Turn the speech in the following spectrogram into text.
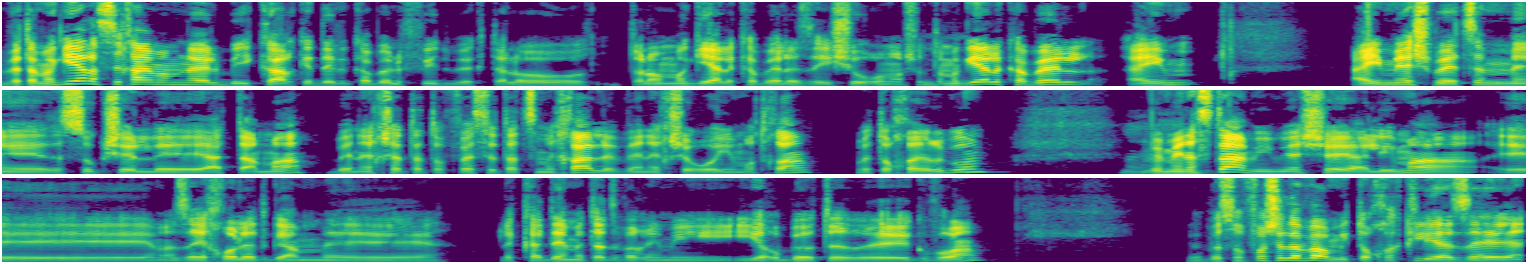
ואתה מגיע לשיחה עם המנהל בעיקר כדי לקבל פידבק, אתה לא, אתה לא מגיע לקבל איזה אישור או משהו, mm-hmm. אתה מגיע לקבל האם, האם יש בעצם איזה סוג של התאמה בין איך שאתה תופס את עצמך לבין איך שרואים אותך בתוך הארגון. ומן הסתם, אם יש אה, הלימה, אה, אז היכולת גם אה, לקדם את הדברים היא, היא הרבה יותר גבוהה. ובסופו של דבר, מתוך הכלי הזה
